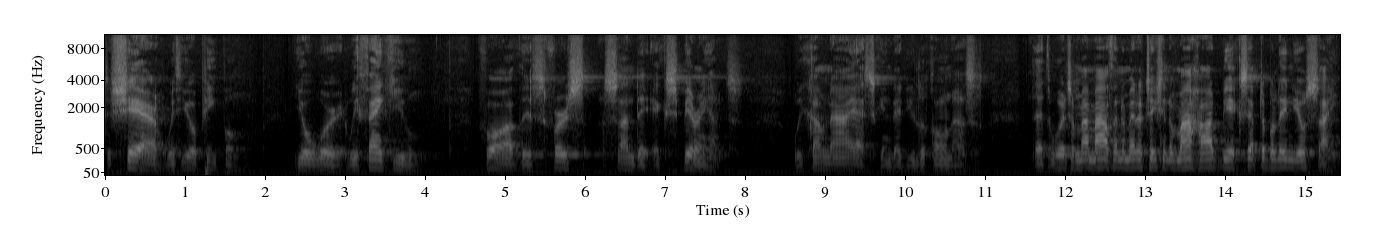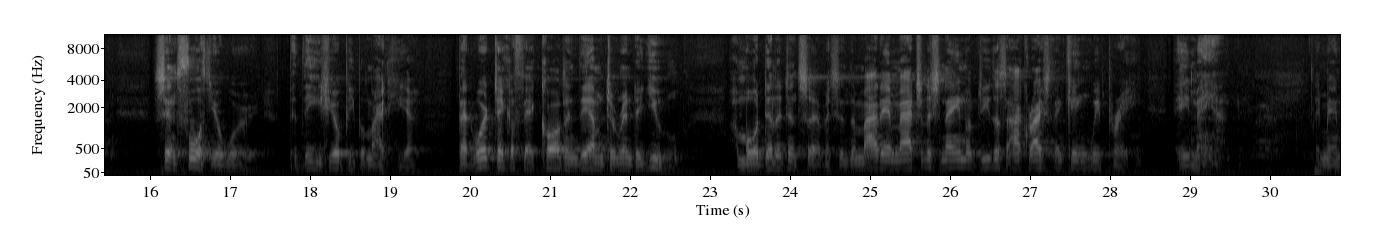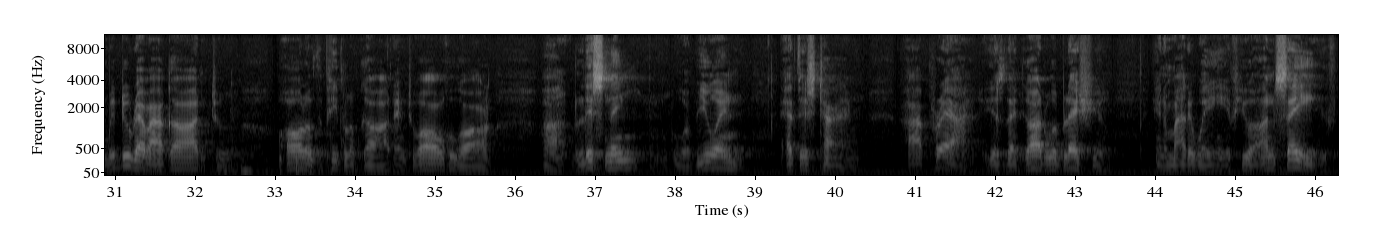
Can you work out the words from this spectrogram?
To share with your people your word. We thank you for this first Sunday experience. We come now asking that you look on us, that the words of my mouth and the meditation of my heart be acceptable in your sight. Send forth your word, that these your people might hear. That word take effect, causing them to render you a more diligent service. In the mighty and matchless name of Jesus, our Christ and King, we pray. Amen. Amen. We do rev our God to all of the people of God and to all who are uh, listening, who are viewing at this time. Our prayer is that God will bless you in a mighty way. If you are unsaved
